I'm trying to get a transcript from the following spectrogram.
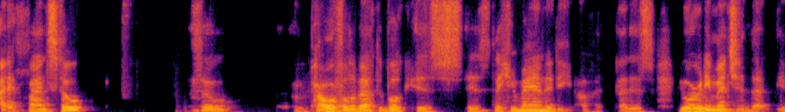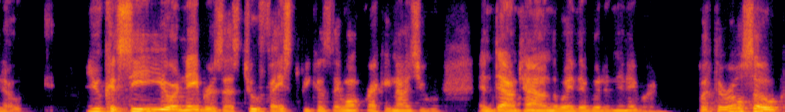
I find so so powerful about the book is is the humanity of it. That is, you already mentioned that you know you could see your neighbors as two-faced because they won't recognize you in downtown the way they would in your neighborhood. But they're also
